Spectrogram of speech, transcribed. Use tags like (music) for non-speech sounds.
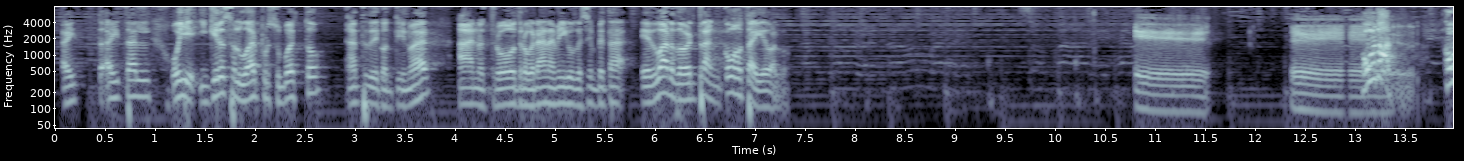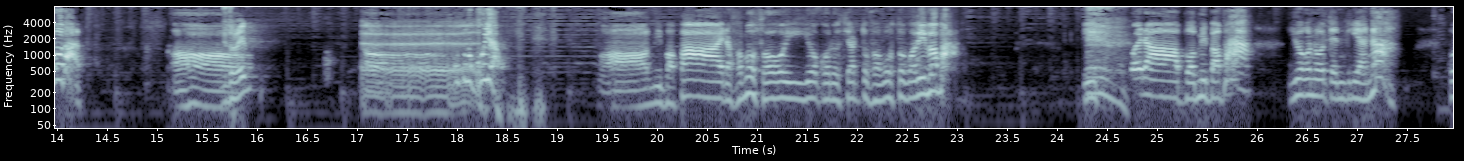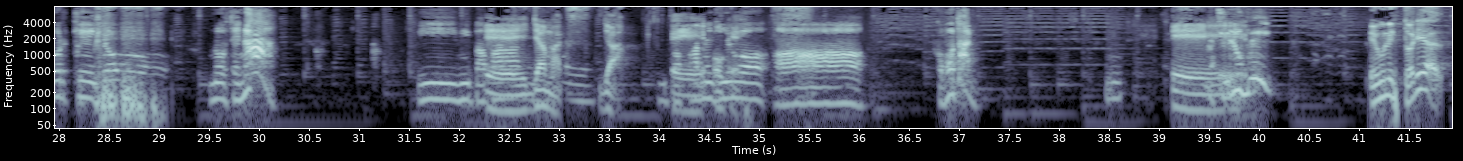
ahí, ahí tal. Oye, y quiero saludar, por supuesto, antes de continuar, a nuestro otro gran amigo que siempre está, Eduardo Bertrán. ¿Cómo está, Eduardo? Eh, eh, ¿Cómo estás? ¿Cómo estás? Ah. ¿Yo también? ¡Oh, cuidado! Ah, mi papá era famoso y yo conocí a harto famoso por mi papá. Y si fuera por mi papá, yo no tendría nada, porque yo no sé nada. Y mi papá... Eh, ya, Max, ya. Mi papá Eh, me ok. dio... Ah, ¿Cómo están? Eh, es una historia.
